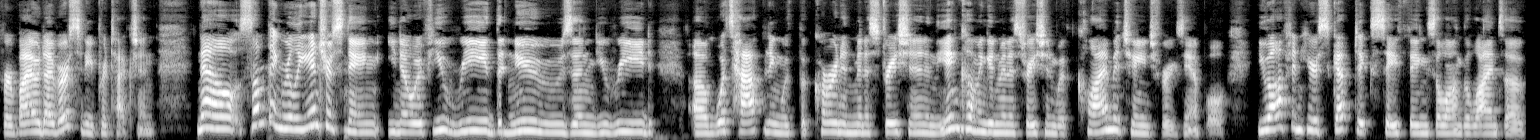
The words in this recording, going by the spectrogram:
for biodiversity protection. Now, something really interesting, you know, if you read the news and you read um, what's happening with the current administration and the incoming administration with climate change, for example, you often hear skeptics say things along the lines of,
